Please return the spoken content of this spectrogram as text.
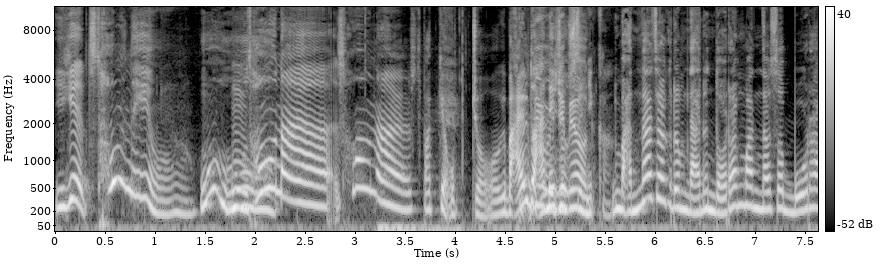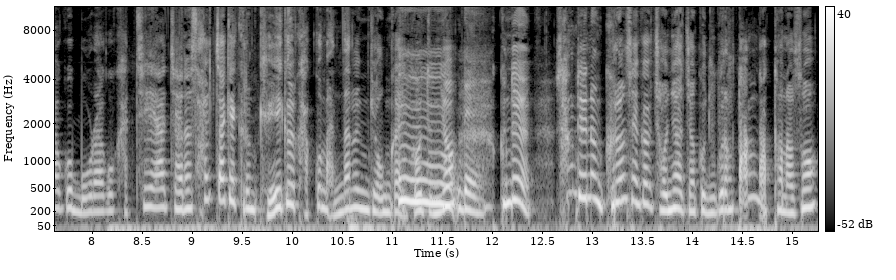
이게 서운해요. 오, 음, 서운할 서운할 수밖에 없죠. 말도 안 해줬으니까. 만나자 그럼 나는 너랑 만나서 뭘 하고 뭘 하고 같이 해야지 하는 살짝의 그런 계획을 갖고 만나는 경우가 있거든요. 음, 네. 근데 상대는 그런 생각 전혀 하지 않고 누구랑 딱 나타나서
